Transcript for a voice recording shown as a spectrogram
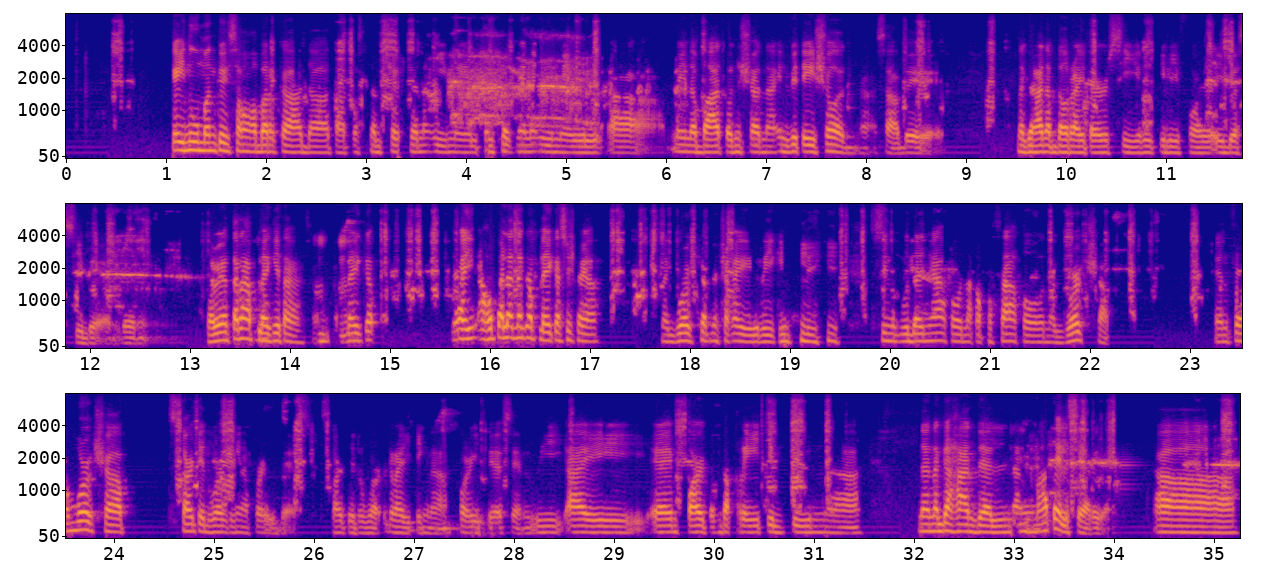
kainuman ko sa mga barkada tapos nag-check siya ng email. Pag-check niya ng email, ah, may nabaton siya na invitation. na sabi, naghahanap daw writer si Ricky Lee for ABS-CBN. Then, sabi niya, tara, apply kita. So, apply ka. Ay, ako pala nag-apply kasi siya, nag-workshop na siya kay Ricky Lee. Sinupudan niya ako, nakapasa ako, nag-workshop. And from workshop, started working na for ABS. Started wor- writing na for ABS. And we, I am part of the creative team na na nag-handle ng mga teleserye. Ah,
